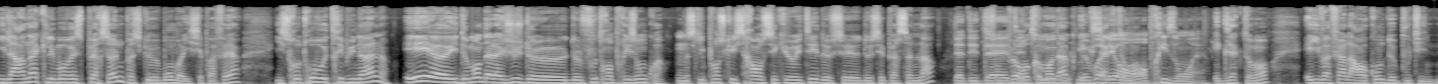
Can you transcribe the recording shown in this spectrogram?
il arnaque les mauvaises personnes parce que bon, bah, il sait pas faire. Il se retrouve au tribunal et euh, il demande à la juge de, de le foutre en prison, quoi. Mm. Parce qu'il pense qu'il sera en sécurité de ces, de ces personnes-là. Il y a des Ils sont dettes peu et tout, recommandables, donc me voilà en, prison. ouais. Exactement. Et il va faire la rencontre de Poutine.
